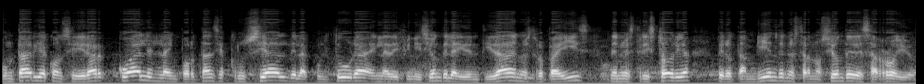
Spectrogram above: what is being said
preguntar y a considerar cuál es la importancia crucial de la cultura en la definición de la identidad de nuestro país, de nuestra historia, pero también de nuestra noción de desarrollo.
